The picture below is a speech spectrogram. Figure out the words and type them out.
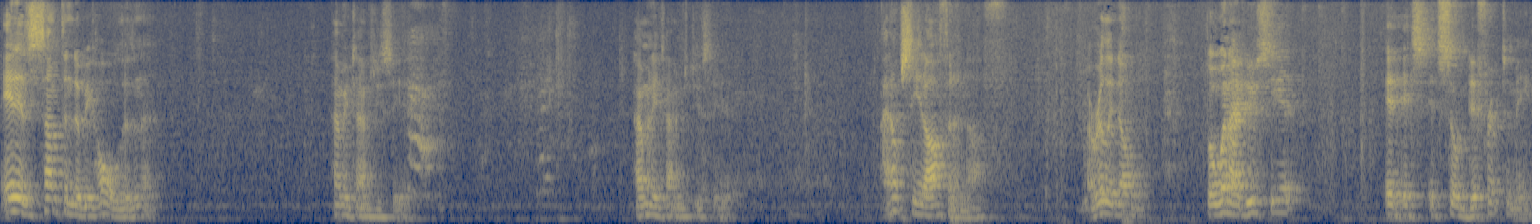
it is something to behold isn't it? How many times do you see it? How many times do you see it? I don't see it often enough. I really don't. But when i do see it, it it's, it's so different to me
